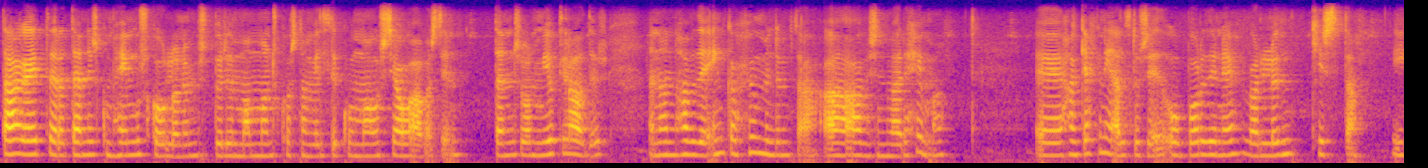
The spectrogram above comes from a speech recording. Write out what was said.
Dag eitt þegar Dennis kom heim úr skólanum spurði mammans hvort hann vildi koma og sjá afa sinn. Dennis var mjög gladur en hann hafði enga hugmynd um það að afi sinn væri heima. Uh, hann gekk inn í eldhúsið og borðinu var löng kista. Í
